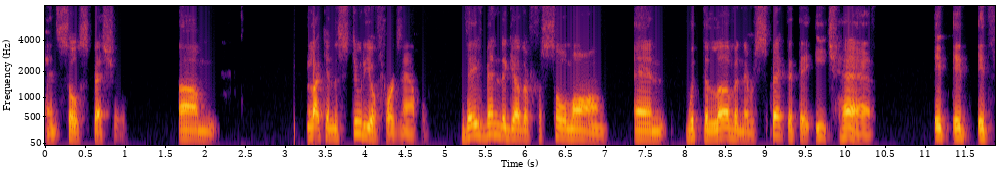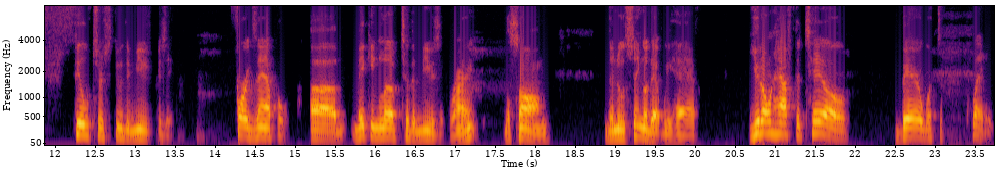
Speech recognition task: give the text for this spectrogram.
and so special, um, like in the studio, for example, they've been together for so long, and with the love and the respect that they each have, it it it filters through the music. For example, uh, making love to the music, right? The song, the new single that we have you don't have to tell Bear what to play.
